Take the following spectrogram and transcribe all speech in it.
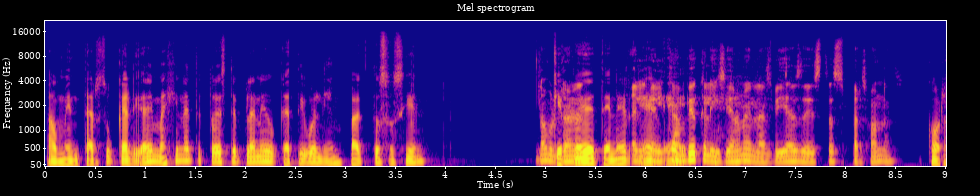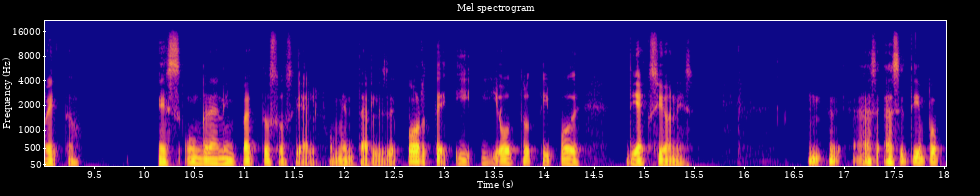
aumentar su calidad. Imagínate todo este plan educativo, el impacto social que puede tener. El, eh, cambio que le hicieron en las vidas de estas personas. Correcto. Es un gran impacto social, fomentarles deporte y, otro tipo de, acciones. Mm, hace, tiempo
